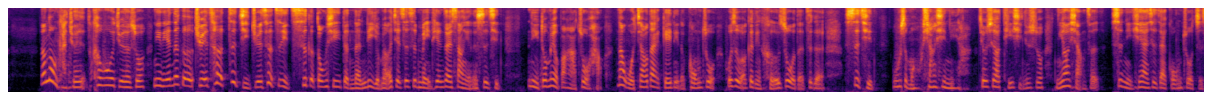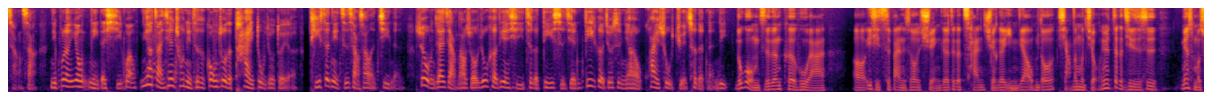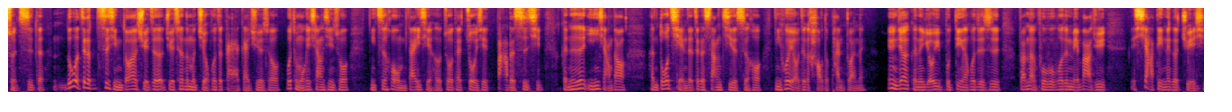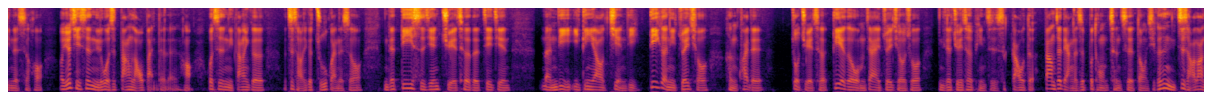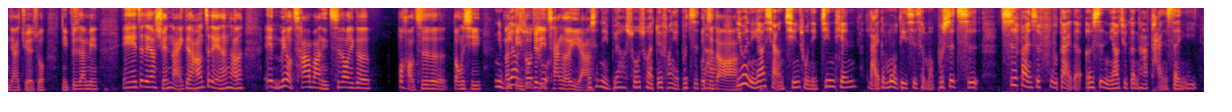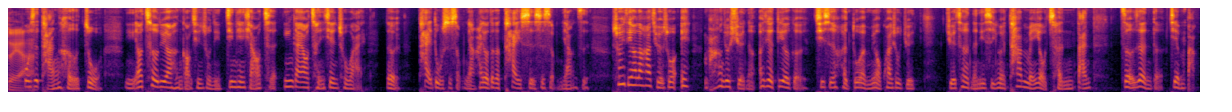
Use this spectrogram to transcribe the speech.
那那种感觉，客户会觉得说，你连那个决策自己决策自己吃个东西的能力有没有？而且这是每天在上演的事情。你都没有办法做好，那我交代给你的工作，或者我要跟你合作的这个事情，我怎么相信你啊？就是要提醒，就是说你要想着是你现在是在工作职场上，你不能用你的习惯，你要展现出你这个工作的态度就对了，提升你职场上的技能。所以我们在讲到说如何练习这个第一时间，第一个就是你要有快速决策的能力。如果我们只是跟客户啊，哦一起吃饭的时候选一个这个餐，选个饮料，我们都想那么久，因为这个其实是。没有什么损失的。如果这个事情都要学着决策那么久，或者改来改去的时候，我怎么会相信说你之后我们在一起合作，在做一些大的事情，可能是影响到很多钱的这个商机的时候，你会有这个好的判断呢？因为你就可能犹豫不定啊，或者是反反复复，或者没办法去下定那个决心的时候，尤其是你如果是当老板的人哈，或者是你当一个至少一个主管的时候，你的第一时间决策的这件能力一定要建立。第一个，你追求很快的。做决策，第二个我们在追求说你的决策品质是高的，当然这两个是不同层次的东西，可是你至少让人家觉得说你不是在那边，哎，这个要选哪一个？好像这个也很好的，哎，没有差吧？你吃到一个不好吃的东西，你不要说就一餐而已啊，不是你不要说出来，对方也不知道，不知道啊，因为你要想清楚，你今天来的目的是什么？不是吃吃饭是附带的，而是你要去跟他谈生意，对啊，或是谈合作，你要策略要很搞清楚，你今天想要呈应该要呈现出来的。态度是什么样？还有这个态势是什么样子？所以一定要让他觉得说，哎，马上就选了。而且第二个，其实很多人没有快速决决策能力，是因为他没有承担责任的肩膀。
